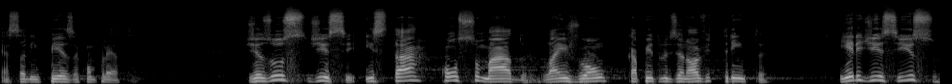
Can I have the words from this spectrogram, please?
essa limpeza completa. Jesus disse: Está consumado, lá em João capítulo 19, 30. E ele disse isso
